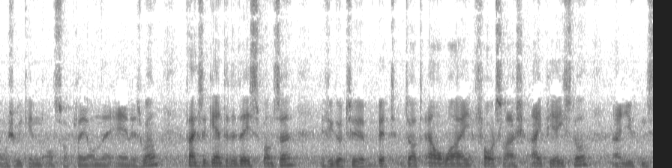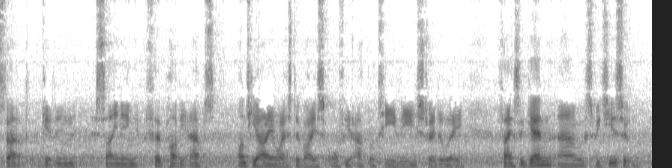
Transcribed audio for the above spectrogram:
which we can also play on the air as well. Thanks again to today's sponsor. If you go to bit.ly forward slash IPA store and you can start getting signing third party apps onto your iOS device or for your Apple TV straight away. Thanks again and we'll speak to you soon.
